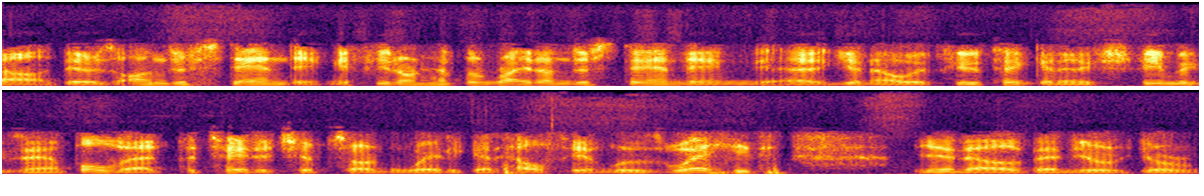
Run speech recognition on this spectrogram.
uh, there's understanding. If you don't have the right understanding, uh, you know, if you think in an extreme example that potato chips are the way to get healthy and lose weight, you know, then you're you're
